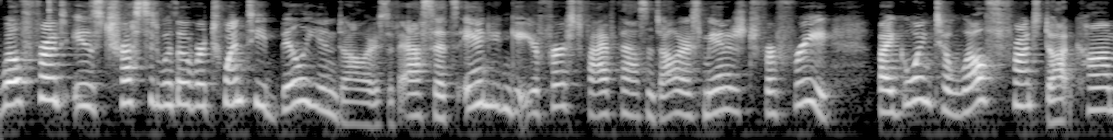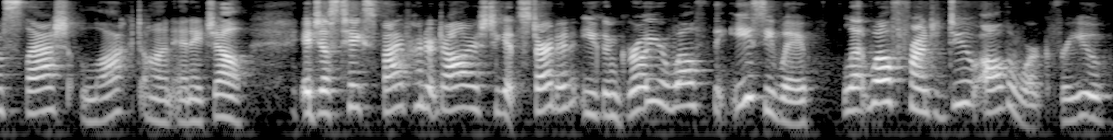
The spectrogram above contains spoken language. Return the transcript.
Wealthfront is trusted with over $20 billion of assets, and you can get your first $5,000 managed for free by going to wealthfront.com slash locked on NHL. It just takes $500 to get started. You can grow your wealth the easy way. Let Wealthfront do all the work for you.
